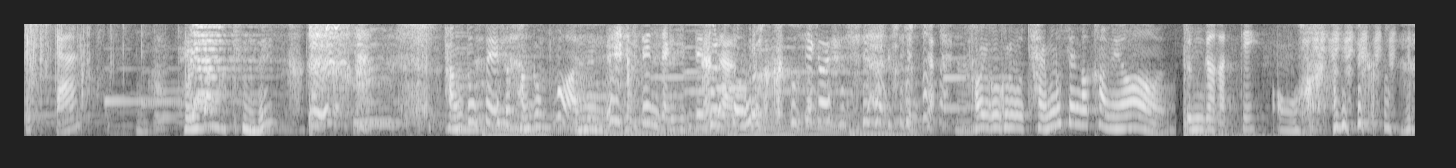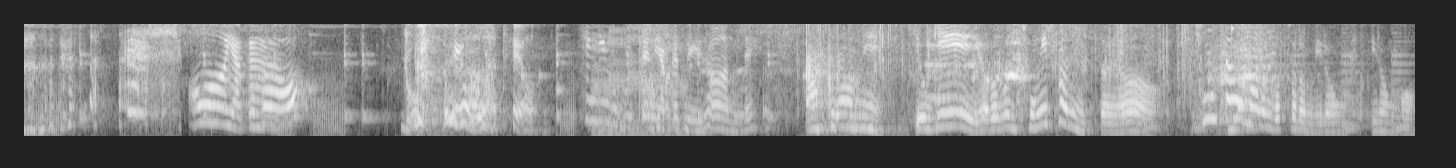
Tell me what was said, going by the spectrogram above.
됐다. 된장 같은데? 장독대에서 방금 퍼왔는데? 집된장, 집된장. 그것도 그렇고. 시골 시골 된장. 아, 이거 그리고 잘못 생각하면 은가 같아. 어, 아니고. 어, 약간 봐요. 이거 뭐 같아요? 생긴 거 볼 때는 약간 좀 이상한데. 아, 그 다음에 여기 여러분 종이판이 있어요. 총싸움 하는 것처럼 이런, 거- 이런 거.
